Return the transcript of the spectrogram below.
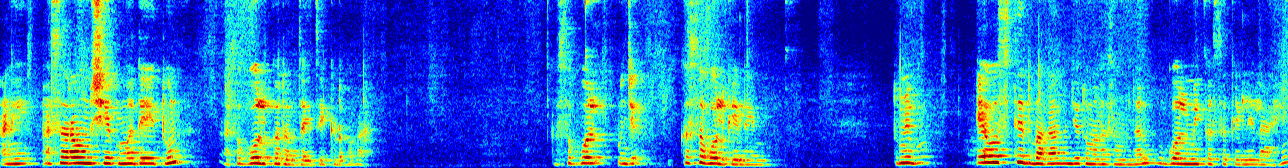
आणि असं राऊंड शेपमध्ये इथून असं गोल करत जायचं इकडं बघा. कसं गोल म्हणजे कसं गोल केलं आहे मी? तुम्ही व्यवस्थित बघा म्हणजे तुम्हाला समजेल गोल मी कसं केलेलं आहे.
